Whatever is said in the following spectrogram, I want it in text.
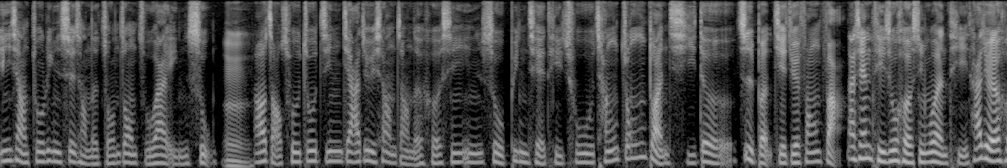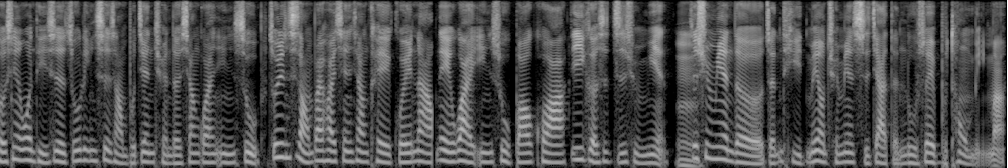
影响租赁市场的种种阻碍因素，嗯然后找出租金加剧上涨的核心因素，并且提出长中短期的治本解决方法。那先提出核心问题，他觉得核心的问题是租赁市场不健全的相关因素。租赁市场败坏现象可以归纳内外因素，包括第一个是资讯面，嗯资讯面的整体没有全面实价登录，所以不透明嘛。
